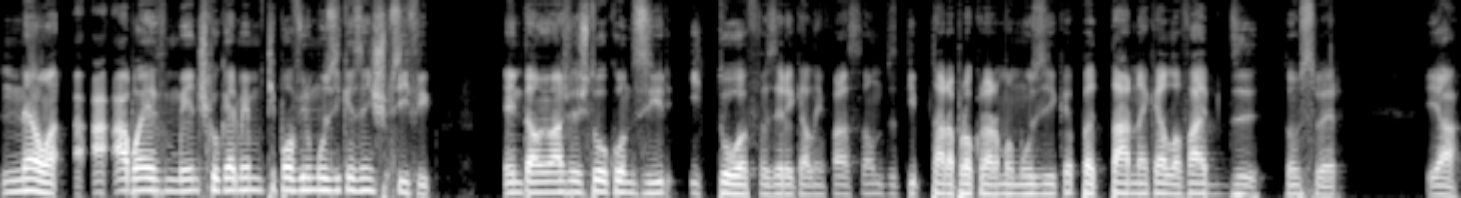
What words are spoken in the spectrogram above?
não, há, há, há momentos que eu quero mesmo tipo ouvir músicas em específico. Então eu às vezes estou a conduzir e estou a fazer aquela infração de tipo estar a procurar uma música para estar naquela vibe de. Estão a perceber? Yeah.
